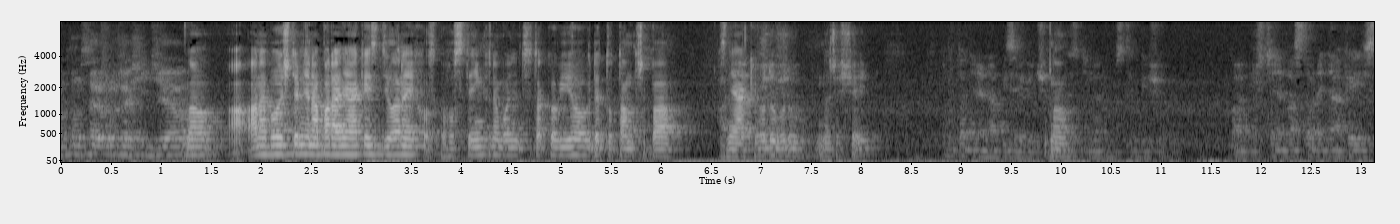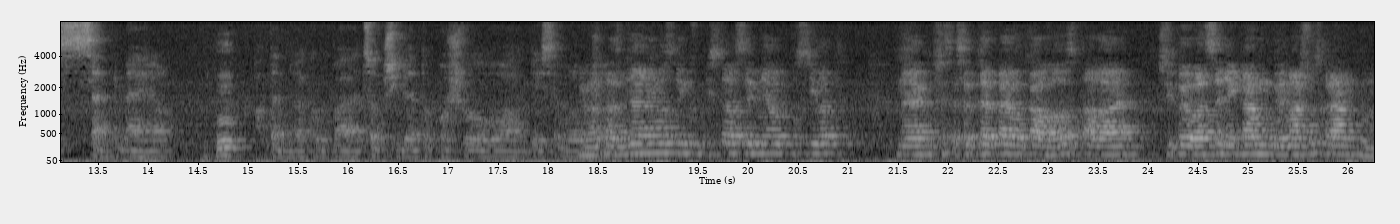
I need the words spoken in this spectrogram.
na tom serveru řešit, že jo? no, a, a nebo ještě mě napadá nějaký sdílený hos- hosting nebo něco takového, kde to tam třeba z nějakého důvodu neřeší. To ani nenabízejí většinou No. hostingy, že jo. Máme prostě nastavený nějaký send mail Hm. a ten jako úplně, co přijde, to pošlu a děj se Jo, Na, na sdíleném hostingu bys to asi měl posílat ne jako přes SMTP localhost, ale připojovat se někam, kde máš tu schránku, ne?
